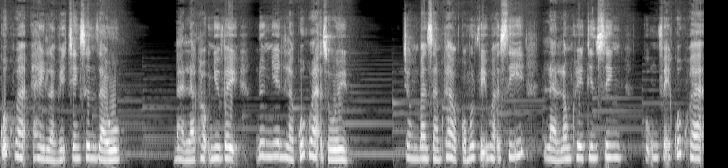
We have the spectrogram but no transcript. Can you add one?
quốc họa hay là vẽ tranh sơn dầu? Bà lạc hậu như vậy, đương nhiên là quốc họa rồi. Trong ban giám khảo có một vị họa sĩ là Long Khê Tiên Sinh, cũng vẽ quốc họa,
